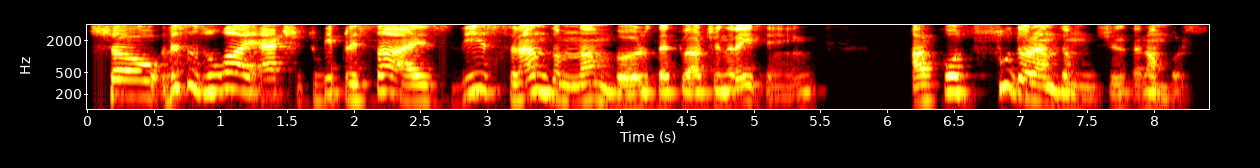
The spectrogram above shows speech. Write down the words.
So this is why actually, to be precise, these random numbers that we are generating are called pseudo-random numbers.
